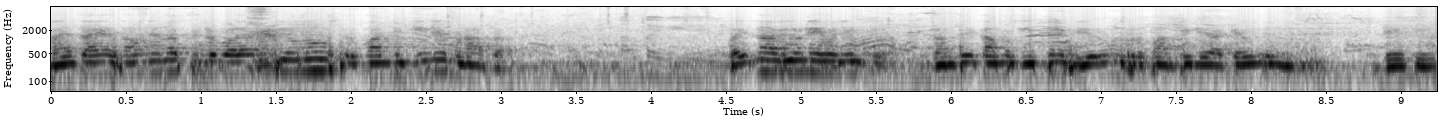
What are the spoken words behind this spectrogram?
ਮੈਂ ਤਾਂ ਇਹ ਸਮਝਦਾ ਪਿੰਡ ਵਾਲਿਆਂ ਨੂੰ ਵੀ ਉਹਨੂੰ ਸਰਪੰਚ ਕਿਹਨੇ ਬਣਾਤਾ? ਪਹਿਲਾਂ ਵੀ ਉਹਨੇ ਇਹੋ ਜਿਹੇ ਗੰਦੇ ਕੰਮ ਕੀਤੇ, ਫਿਰ ਉਹਨੂੰ ਸਰਪੰਚ ਲਿਆ ਕੇ ਉਹਦੇ ਦੇਤੀ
